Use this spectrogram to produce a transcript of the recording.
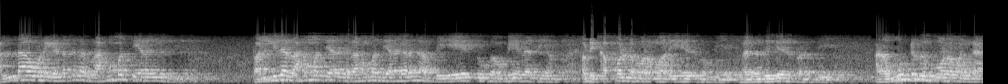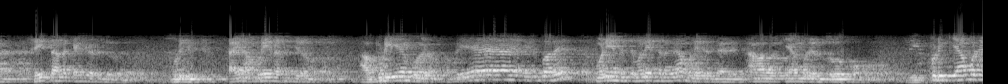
அல்லாவுடைய இடத்துல ரஹமத் இறங்குது. பள்ளியில ரஹமத் இறங்கு ரஹமத் இறங்குறது அப்படியே தூக்கம் அப்படியே என்ன செய்யும் அப்படி கப்பல்ல போற மாதிரியே இருக்கும் அப்படியே. விழுந்துட்டே இருப்பார் அப்படி ஆனா வீட்டுக்கு போனவன செய்தால கையில் எடுத்துருவாரு. முடிஞ்சிச்சு டைம் அப்படியே நசிச்சிடும் அப்படியே போயிடும். அப்படியே இருப்பாரு. மணி எடுத்து மணி எடுத்துருங்க மணி எடுத்தாரு அவங்க கேமரா எடுத்து போகும் இப்படி கேமரா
